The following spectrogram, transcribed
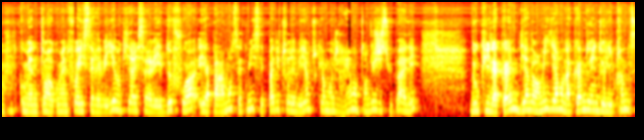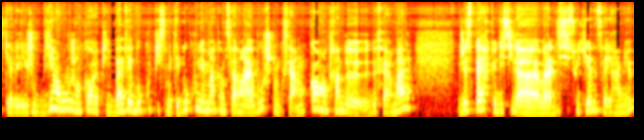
combien de fois il s'est réveillé. Donc hier, il s'est réveillé deux fois. Et apparemment, cette nuit, il s'est pas du tout réveillé. En tout cas, moi, j'ai rien entendu, j'y suis pas allée. Donc il a quand même bien dormi. Hier, on a quand même donné de l'iprane parce qu'il avait les joues bien rouges encore. Et puis il bavait beaucoup, puis il se mettait beaucoup les mains comme ça dans la bouche. Donc c'est encore en train de, faire mal. J'espère que d'ici voilà, d'ici ce week-end, ça ira mieux.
